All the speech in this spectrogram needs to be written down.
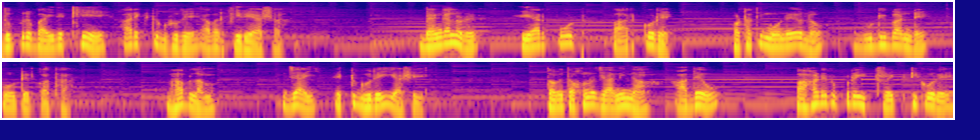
দুপুরে বাইরে খেয়ে আর একটু ঘুরে আবার ফিরে আসা। ব্যাঙ্গালোরের এয়ারপোর্ট পার করে হঠাৎই মনে এলো গুডিবান্ডে ফোর্টের কথা। ভাবলাম, যাই, একটু ঘুরেই আসি। তবে তখনও জানি না, আদেও পাহাড়ের উপরে এই ট্রেকটি করে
